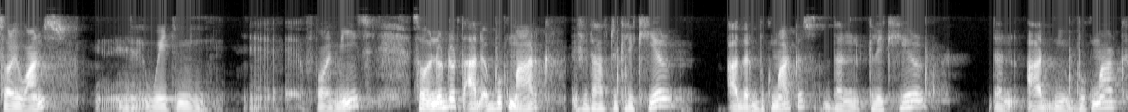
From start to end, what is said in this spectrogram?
Sorry once. Uh, wait me uh, for a minute. So in order to add a bookmark you should have to click here other bookmarks then click here then add new bookmark.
